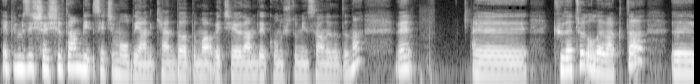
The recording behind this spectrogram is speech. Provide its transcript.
Hepimizi şaşırtan bir seçim oldu yani kendi adıma ve çevremde konuştuğum insanlar adına ve e, küratör olarak da e,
